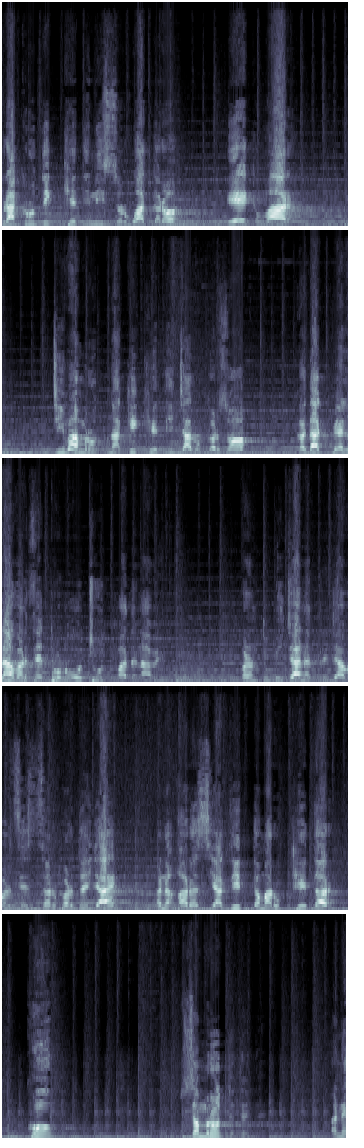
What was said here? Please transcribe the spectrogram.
પ્રાકૃતિક ખેતીની શરૂઆત કરો. એક વાર જીવામૃત નાખી ખેતી ચાલુ કરશો, કદાચ પહેલા વર્ષે થોડું ઓછું ઉત્પાદન આવે, પરંતુ બીજા ને ત્રીજા વર્ષે સરભર થઈ જાય અને અરસિયાથી જ તમારું ખેતર ખૂબ સમૃદ્ધ થઈ જાય. અને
